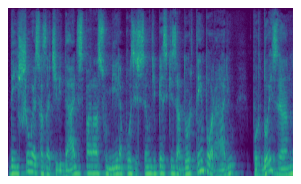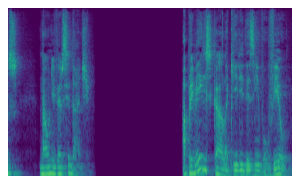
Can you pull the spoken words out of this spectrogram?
deixou essas atividades para assumir a posição de pesquisador temporário por dois anos na universidade. A primeira escala que ele desenvolveu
